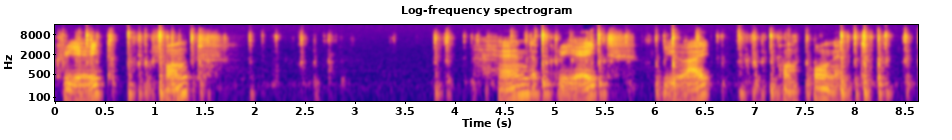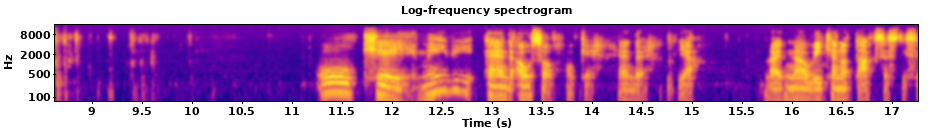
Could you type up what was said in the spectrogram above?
create font. And create UI component. Okay maybe and also okay and uh, yeah. Right now we cannot access this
